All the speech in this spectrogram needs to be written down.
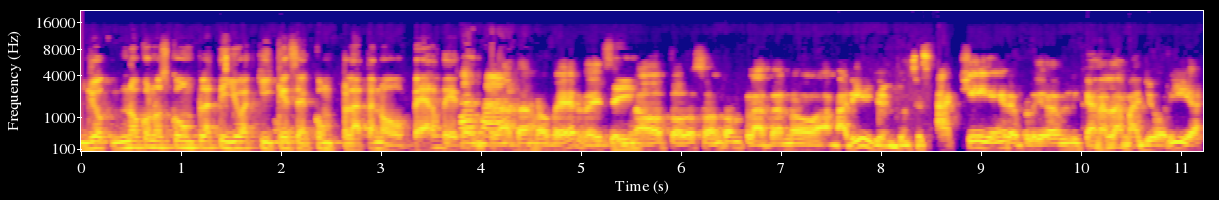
yo no conozco un platillo aquí que sea con plátano verde. Ajá. Plátano verde, Sí. no, todos son con plátano amarillo. Entonces, aquí en República Dominicana, la mayoría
